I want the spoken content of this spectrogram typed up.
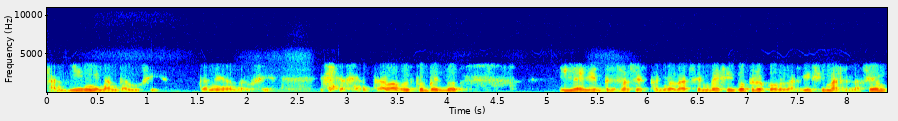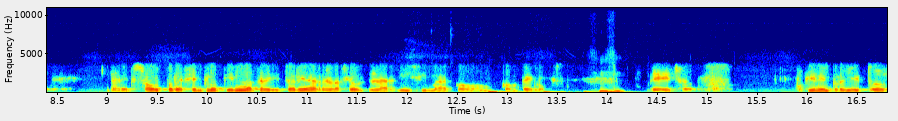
también en Andalucía. También en Andalucía. hacen un trabajo estupendo. Y hay empresas españolas en México, pero con larguísima relación. La Repsol, por ejemplo, tiene una trayectoria de relación larguísima con, con Pemex. De hecho, tienen proyectos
